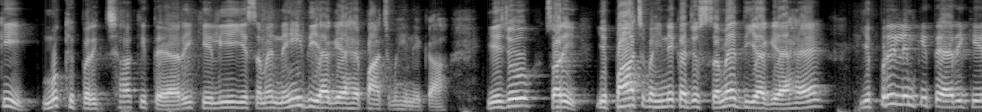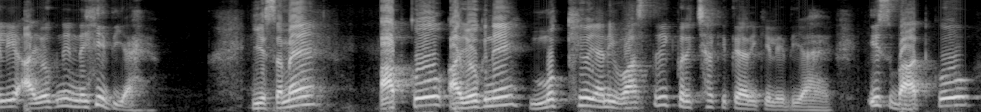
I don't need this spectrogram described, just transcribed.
कि मुख्य परीक्षा की तैयारी के लिए ये समय नहीं दिया गया है पाँच महीने का। ये जो सॉरी ये पाँच महीने का जो समय दिया गया है, ये प्रीलिम की तैयारी के लिए आयोग ने नहीं दिया है। ये समय आपको आयोग ने मुख्य यानी वास्तविक परीक्षा की तैयारी के लिए दिया है। इस बात को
